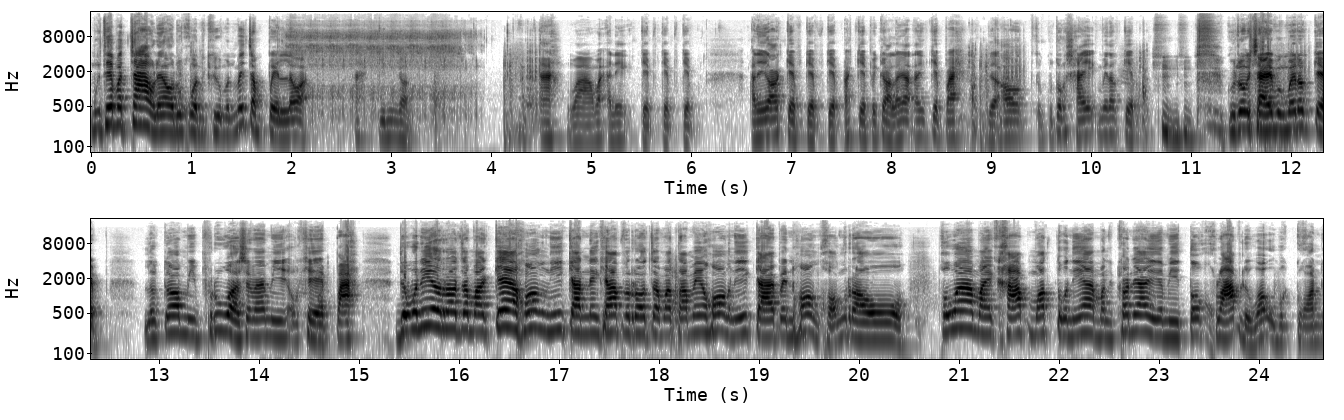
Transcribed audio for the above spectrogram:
มึงเทพเจ้าแล้วทุกคนคือมันไม่จำเป็นแล้วอะอะกินก่อนอะวางไว้อันนี้เก็บเก็บเก็บอันนี้ก็เก็บเก็บเก็บอะเก็บไปก่อนแล้วกันอันนี้เก็บไปเดี๋ยวเอากูต้องใช้ไม่ต้องเก็บกูต้องใช้มึงไม่ต้องเก็บ แล้วก็มีพรั่วใช่ไหมมีโอเคปะเดี๋ยววันนี้เราจะมาแก้ห้องนี้กันนะครับ เราจะมาทำให้ห้องนี้กลายเป็นห้องของเรา เพราะว่า Minecraft มอดตัวนี้มันค่อนข้างจะมีโต๊ะคราฟหรือว่าอุปกรณ์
